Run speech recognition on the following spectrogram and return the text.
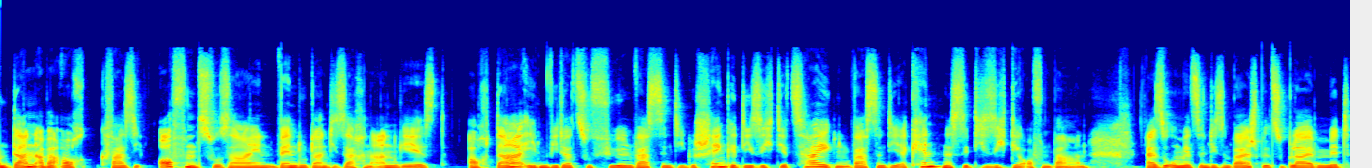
Und dann aber auch quasi offen zu sein, wenn du dann die Sachen angehst, auch da eben wieder zu fühlen, was sind die Geschenke, die sich dir zeigen, was sind die Erkenntnisse, die sich dir offenbaren. Also um jetzt in diesem Beispiel zu bleiben mit,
